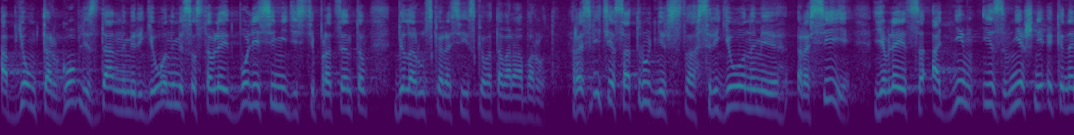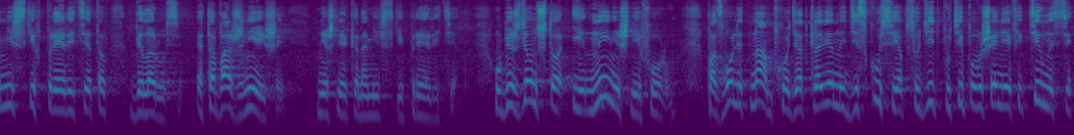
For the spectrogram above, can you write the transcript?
Объем торговли с данными регионами составляет более 70% белорусско-российского товарооборота. Развитие сотрудничества с регионами России является одним из внешнеэкономических приоритетов Беларуси. Это важнейший внешнеэкономический приоритет. Убежден, что и нынешний форум позволит нам в ходе откровенной дискуссии обсудить пути повышения эффективности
